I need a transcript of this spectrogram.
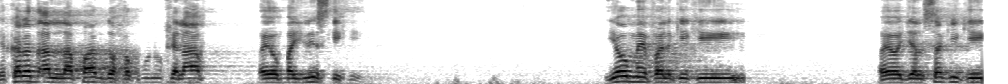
چې کله د الله پاک د حکمونو خلاف په یو مجلس کې کی یو محفل کې کی په یو جلسه کې کی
